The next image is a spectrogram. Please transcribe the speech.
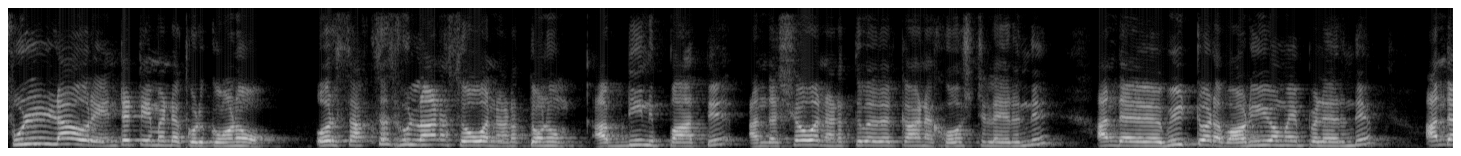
ஃபுல்லாக ஒரு என்டர்டெயின்மெண்ட்டை கொடுக்கணும் ஒரு சக்ஸஸ்ஃபுல்லான ஷோவை நடத்தணும் அப்படின்னு பார்த்து அந்த ஷோவை நடத்துவதற்கான ஹோஸ்டில் இருந்து அந்த வீட்டோட வடிவமைப்பில் இருந்து அந்த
